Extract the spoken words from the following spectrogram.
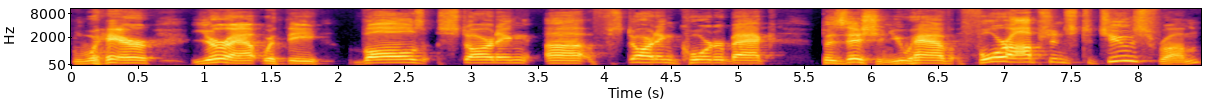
where you're at with the Vols starting uh, starting quarterback position. You have four options to choose from.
